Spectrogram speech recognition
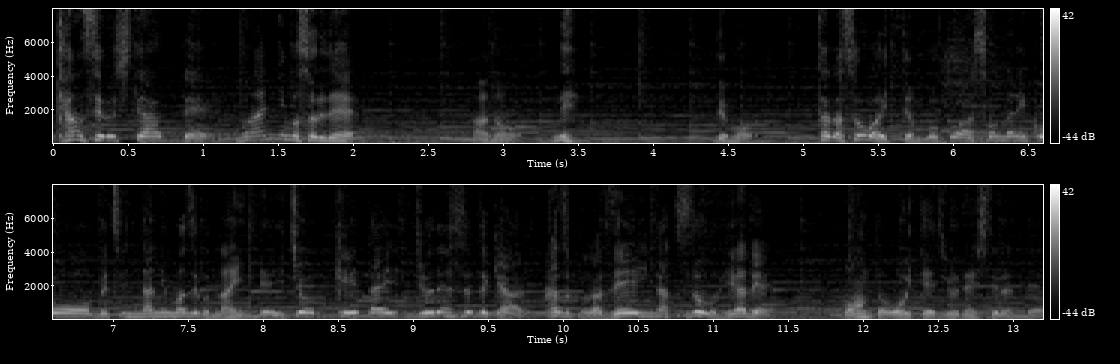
キャンセルしてあってもう何にもそれであのね。でもただそうは言っても僕はそんなにこう別に何もまずいことないんで一応携帯充電するときは家族が全員が集う部屋でボンと置いて充電してるんで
